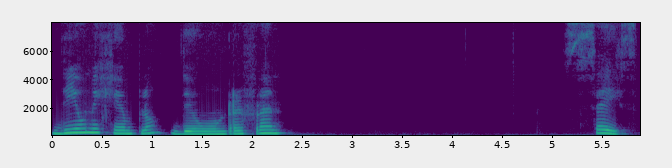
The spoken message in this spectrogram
Di un ejemplo de un refrán. 6.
